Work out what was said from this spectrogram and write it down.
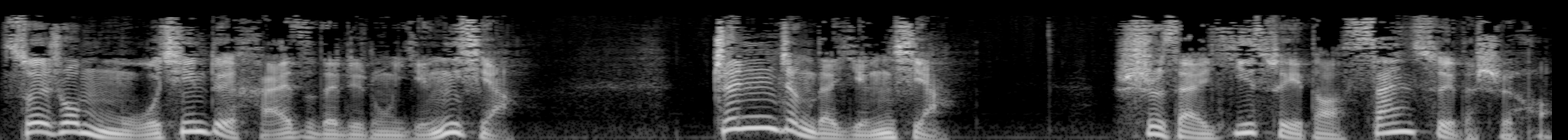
所以说母亲对孩子的这种影响，真正的影响是在一岁到三岁的时候。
